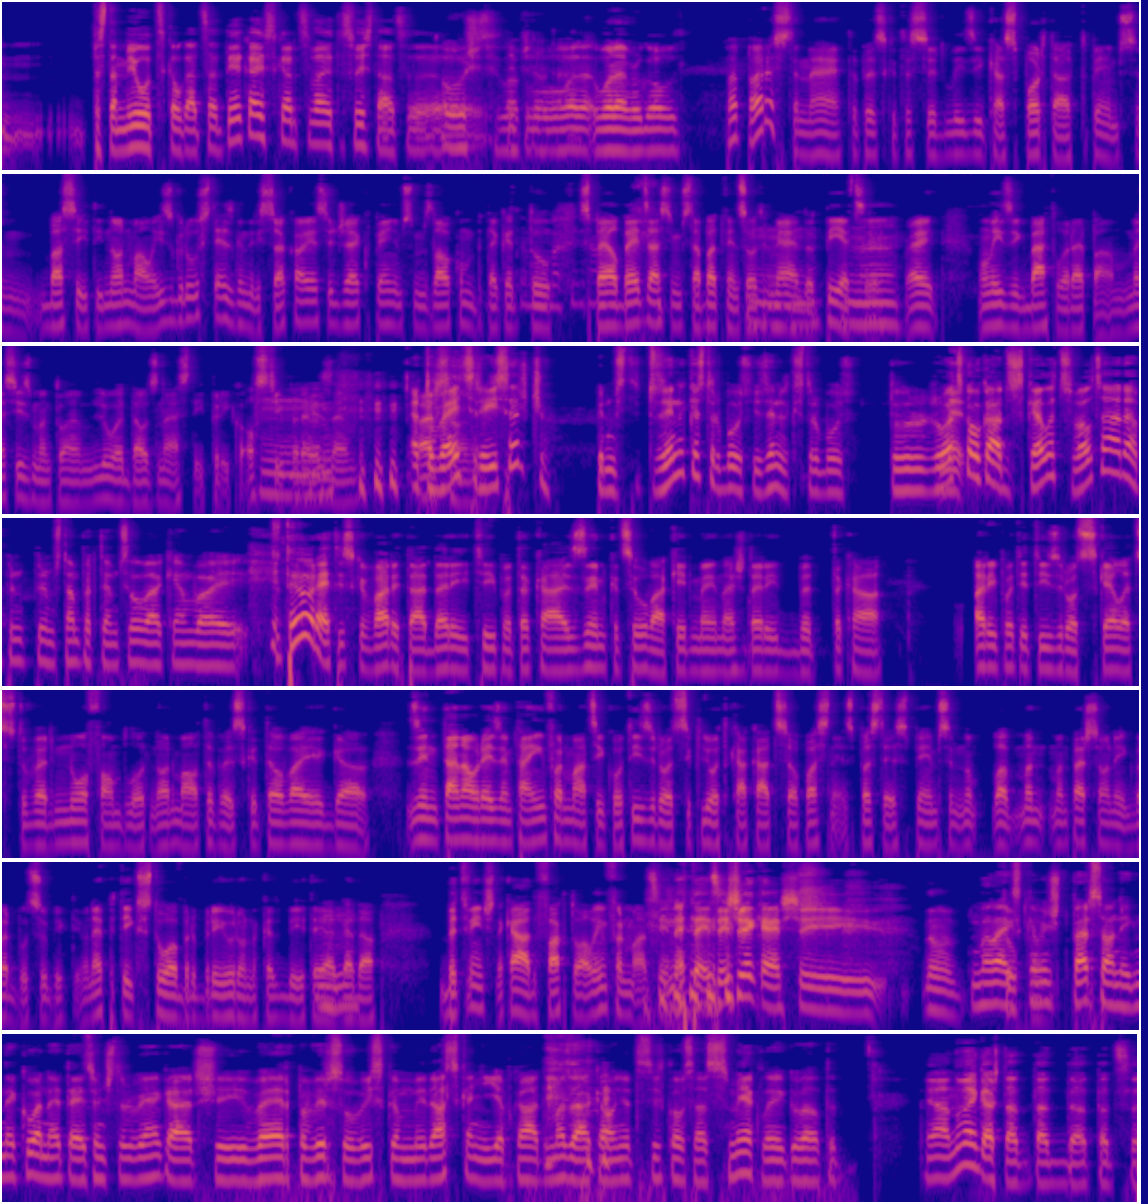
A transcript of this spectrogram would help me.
pēc tam jūtas kaut kāds tiek aizskarts, vai tas viss tāds, Uš, tas ir labs tipu, jautājums. what- whatever goes. Pa, parasti nē, tāpēc, ka tas ir līdzīgi kā sportā. Tu, pieņemsim, basītī normāli izgrūsties, gan arī sakājies ar džeku, pieņemsim, uz laukumu, bet tagad tu spēle beidzās, jums tāpat viens otram Mm, jāiedod pieci, jā. right? Un līdzīgi battle repām. Mēs izmantojam ļoti daudz nēstī prikols, Mm. reizēm. A, tu veic researchu? Pirms tu zini, kas tur būs, jūs zināt, kas tur būs. Tur rodas Ne- kaut kādus skeletus vēl cārā pirms, tam par tiem cilvēkiem, vai teorētiski vari tā darīt, ķīpa, tā kā es zinu, ka cilvēki ir mēģinājuši darīt, bet tā kā arī pat, ja tu izroc skeletus, tu vari nofamblot normāli, tāpēc, ka tev vajag, ā, zini, tā nav reizēm tā informācija, ko tu izroc, cik ļoti kā kāds sev pasniedz. Pasties, piemēram, nu, labi, man, man personīgi varbūt subjektīvi nepatīk stobra brīvruna, kad bija tajā mm. gadā. Bet viņš nekādu faktuālu informāciju neteica. Viņš vienkārši. Nu, man liekas, ka tupa. viņš personīgi neko neteica. Viņš tur vienkārši vēra pa virsū visu, kam ir atskaņa, jebkāda mazākā, un ja tas izklausās smieklīgi vēl, tad Jā, nu vienkārši tā, tā, tā, tāds,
